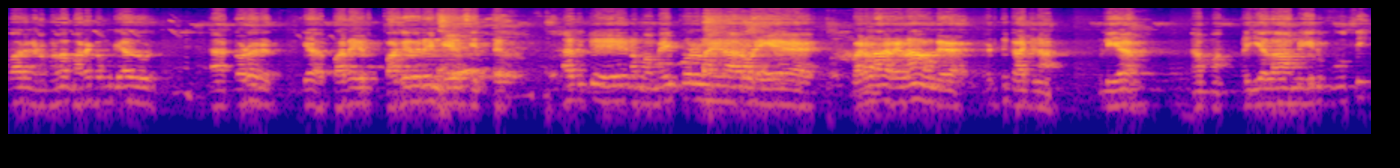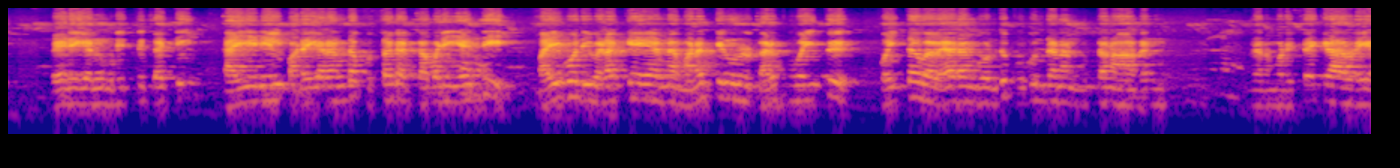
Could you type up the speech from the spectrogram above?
பாருங்க நம்மளால மறக்க முடியாத ஒரு தொடர் பகை பகைவரை நேசித்தல் அதுக்கு நம்ம மெய்ப்பொருள் நாயனாருடைய வரலாறெல்லாம் அவங்க எடுத்து காட்டினாங்க இல்லையா? ஆமா. மையெல்லாம் நீர் பூசி வேணிகன் முடித்து கட்டி கையினில் படைகறந்த புத்தக கபடி ஏந்தி மைபொதி விளக்கே என்ன மனத்தினுள் கருப்பு வைத்து பொய்த்தவ வேடங்கொண்டு புகுந்தனன் முத்தநாதன் நம்முடைய சேக்கிராருடைய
